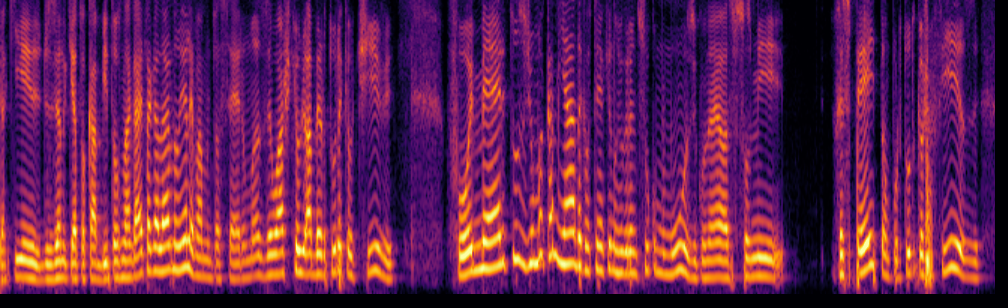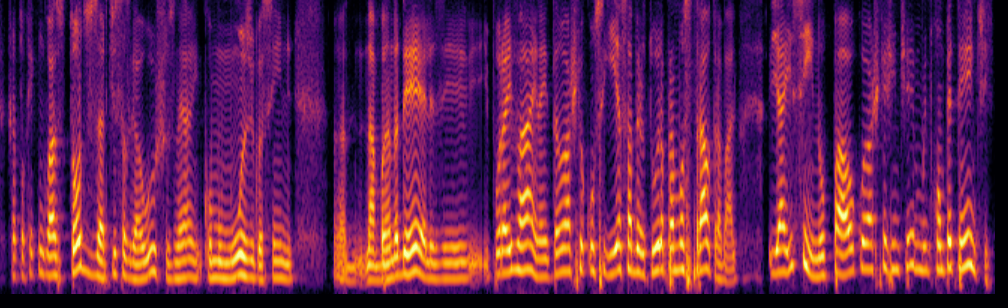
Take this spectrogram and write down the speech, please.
Aqui dizendo que ia tocar Beatles na gaita, a galera não ia levar muito a sério, mas eu acho que a abertura que eu tive foi méritos de uma caminhada que eu tenho aqui no Rio Grande do Sul como músico, né? As pessoas me respeitam por tudo que eu já fiz, já toquei com quase todos os artistas gaúchos, né, como músico, assim, na banda deles e, e por aí vai, né, então eu acho que eu consegui essa abertura para mostrar o trabalho. E aí sim, no palco eu acho que a gente é muito competente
